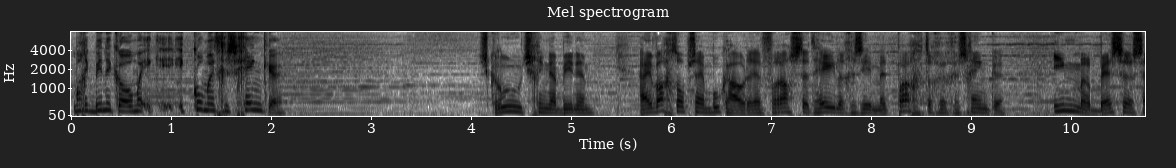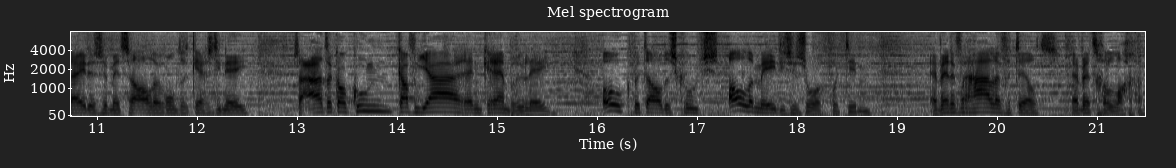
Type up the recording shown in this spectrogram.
Mag ik binnenkomen? Ik, ik kom met geschenken. Scrooge ging naar binnen. Hij wachtte op zijn boekhouder en verraste het hele gezin met prachtige geschenken. Immer besser, zeiden ze met z'n allen rond het kerstdiner. Ze aten kalkoen, caviar en crème brûlée. Ook betaalde Scrooge alle medische zorg voor Tim. Er werden verhalen verteld, er werd gelachen.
